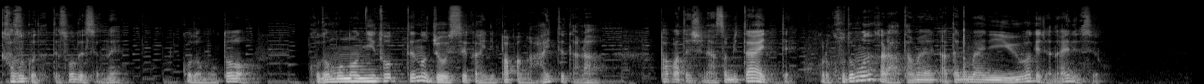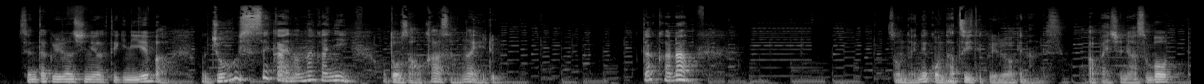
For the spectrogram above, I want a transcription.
家族だってそうですよね。子供と子供のにとっての上司世界にパパが入ってたらパパと一緒に遊びたいってこれ子供だから当たり前に言うわけじゃないですよ。選択理論心理学的に言えば上質世界の中にお父さんお母さんがいる。だからそんなにねこう懐いてくれるわけなんです。パパ一緒に遊ぼうって。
